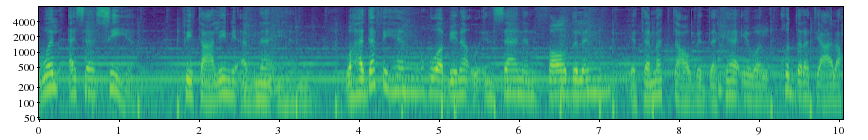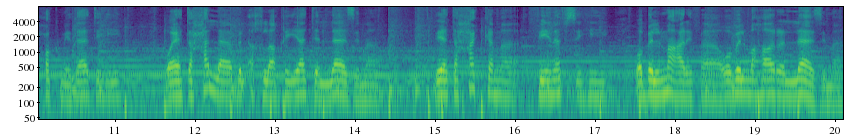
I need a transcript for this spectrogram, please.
والأساسية في تعليم أبنائهم وهدفهم هو بناء إنسان فاضل يتمتع بالذكاء والقدرة على حكم ذاته ويتحلى بالأخلاقيات اللازمة ليتحكم في نفسه وبالمعرفة وبالمهارة اللازمة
